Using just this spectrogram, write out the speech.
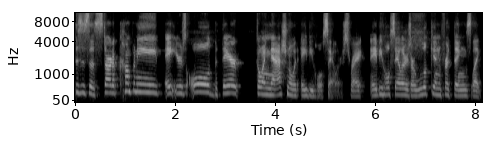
this is a startup company eight years old but they're going national with ab wholesalers right? Ab wholesalers are looking for things like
